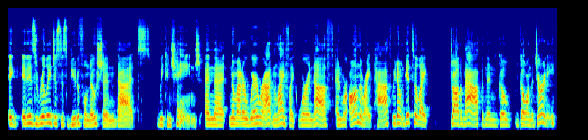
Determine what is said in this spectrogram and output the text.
it, it is really just this beautiful notion that we can change and that no matter where we're at in life, like we're enough and we're on the right path. We don't get to like draw the map and then go go on the journey.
